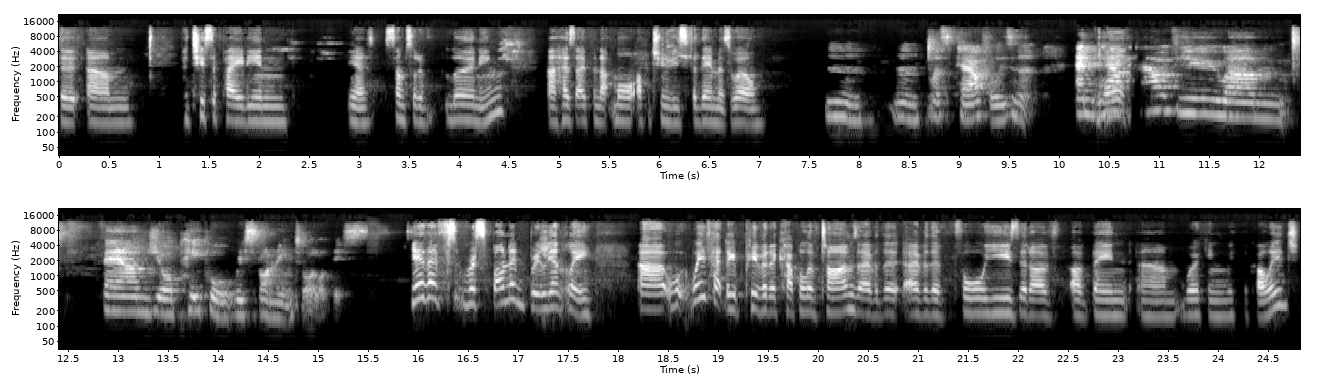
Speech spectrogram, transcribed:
to um, participate in you know some sort of learning uh, has opened up more opportunities for them as well. Mm, mm, that's powerful, isn't it? And yeah. how, how have you um, found your people responding to all of this? Yeah, they've responded brilliantly. Uh, we've had to pivot a couple of times over the over the four years that I've I've been um, working with the college,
